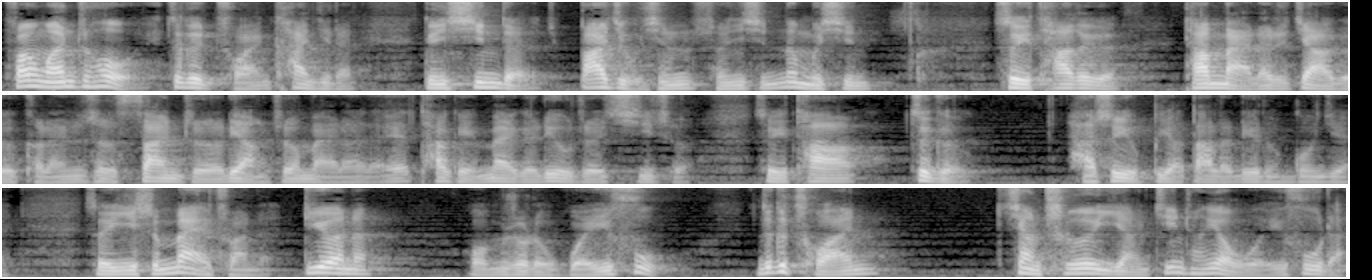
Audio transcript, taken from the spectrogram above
翻完之后，这个船看起来跟新的八九成新那么新，所以他这个他买来的价格可能是三折两折买来的，哎，他可以卖个六折七折，所以他这个还是有比较大的利润空间。所以一是卖船的，第二呢，我们说的维护，这个船像车一样，经常要维护的，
